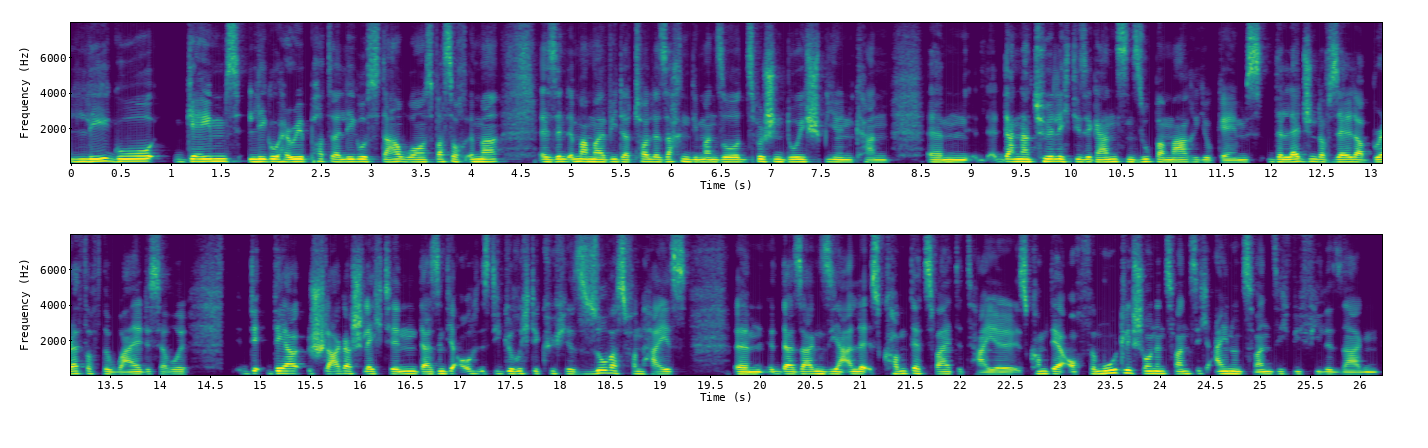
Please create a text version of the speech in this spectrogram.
Lego Games, Lego Harry Potter, Lego Star Wars, was auch immer, äh, sind immer mal wieder tolle Sachen, die man so zwischendurch spielen kann. Ähm, dann natürlich diese ganzen Super Mario Games. The Legend of Zelda Breath of the Wild ist ja wohl der Schlager schlechthin. Da sind ja auch, ist die Gerüchteküche sowas von heiß. Ähm, da sagen sie ja alle, es kommt der zweite Teil. Es kommt der auch vermutlich schon in 2021, wie viele sagen.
